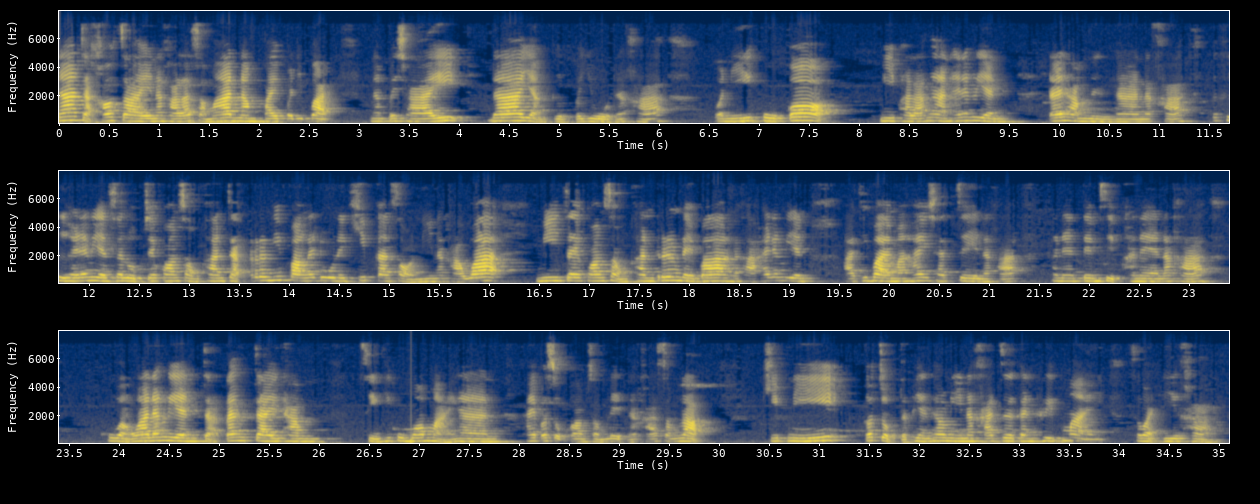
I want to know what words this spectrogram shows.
น่าจะเข้าใจนะคะ และสามารถนำไปปฏิบัตินำไปใช้ได้อย่างเกิดประโยชน์นะคะ วันนี้ครูก็มีภาระงานให้นักเรียนได้ทำหนึ่งงานนะคะ ก็คือให้นักเรียนสรุปใจความสำคัญจากเรื่องที่ฟังและดูในคลิปการสอนนี้นะคะว่ามีใจความสำคัญเรื่องใดบ้างนะคะ ให้นักเรียนอธิบายมาให้ชัดเจนนะคะ คะแนนเต็ม 10 คะแนนนะคะครูหวังว่านักเรียนจะตั้งใจทำสิ่งที่ครูมอบหมายงาน ให้ประสบความสำเร็จนะคะสำหรับคลิปนี้ก็จบแต่เพียงเท่านี้นะคะ เจอกันคลิปใหม่ สวัสดีค่ะ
